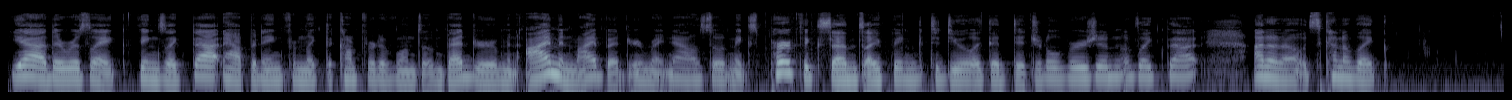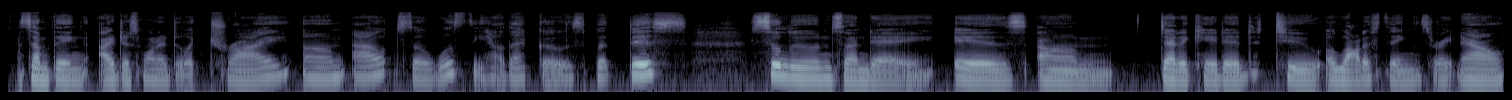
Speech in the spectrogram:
yeah there was like things like that happening from like the comfort of one's own bedroom and i'm in my bedroom right now so it makes perfect sense i think to do like a digital version of like that. I don't know it's kind of like something i just wanted to like try um, out so we'll see how that goes. But this saloon sunday is um, dedicated to a lot of things right now.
